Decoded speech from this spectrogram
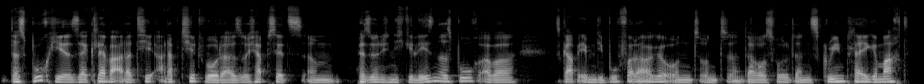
das Buch hier sehr clever adapti adaptiert wurde. Also ich habe es jetzt ähm, persönlich nicht gelesen, das Buch, aber es gab eben die Buchverlage und, und äh, daraus wurde dann ein Screenplay gemacht.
